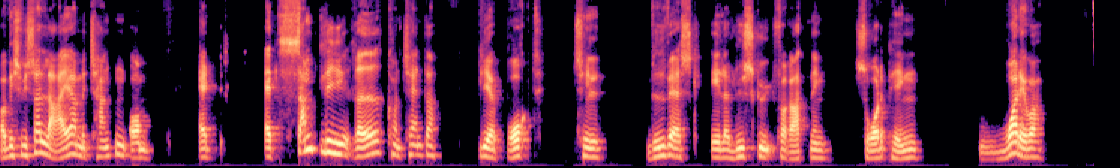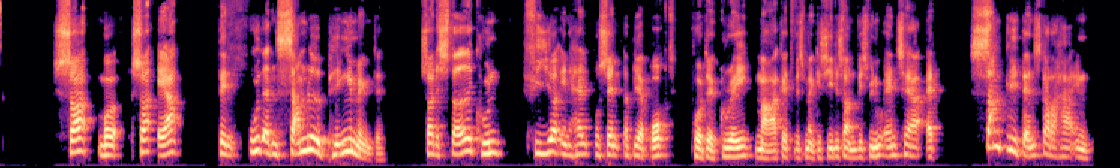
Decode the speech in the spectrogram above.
Og hvis vi så leger med tanken om, at, at samtlige redde kontanter bliver brugt til hvidvask eller lyssky forretning, sorte penge, whatever, så, må, så er den ud af den samlede pengemængde, så er det stadig kun 4,5%, der bliver brugt på the grey market, hvis man kan sige det sådan. Hvis vi nu antager, at samtlige danskere, der har en,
